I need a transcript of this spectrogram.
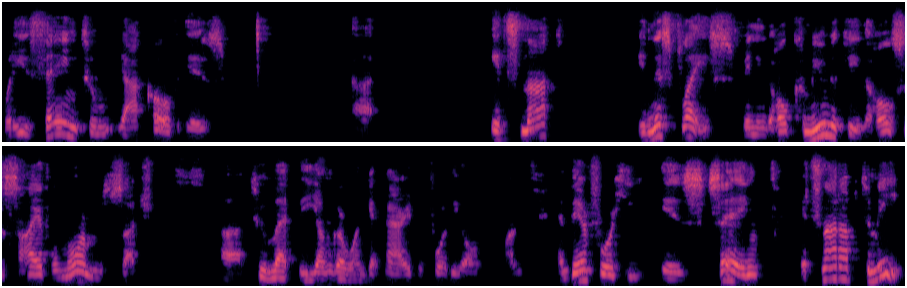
What he's saying to Yaakov is, uh, it's not in this place, meaning the whole community, the whole societal norm is such, uh, to let the younger one get married before the older one. And therefore he is saying, it's not up to me.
